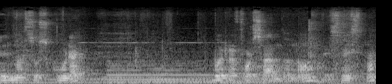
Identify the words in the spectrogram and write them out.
es más oscura voy reforzando no es esta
